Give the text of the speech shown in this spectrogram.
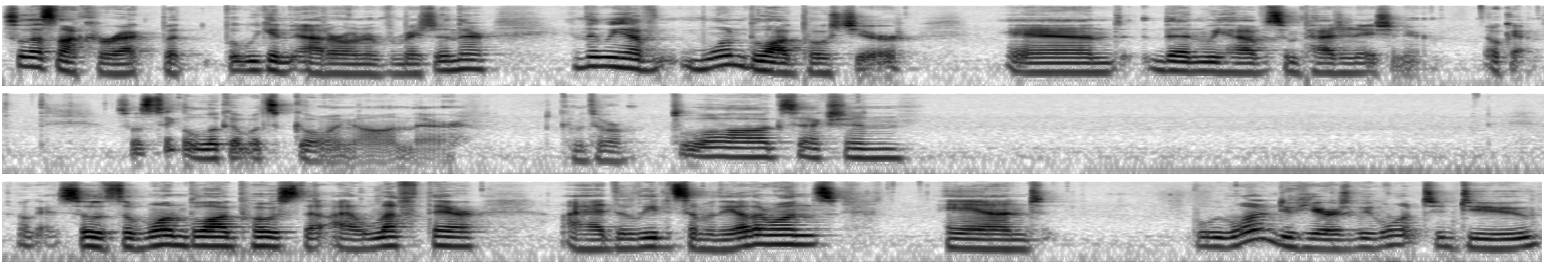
So that's not correct, but but we can add our own information in there. And then we have one blog post here, and then we have some pagination here. Okay, so let's take a look at what's going on there. Come to our blog section. Okay, so it's the one blog post that I left there. I had deleted some of the other ones, and what we want to do here is we want to do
